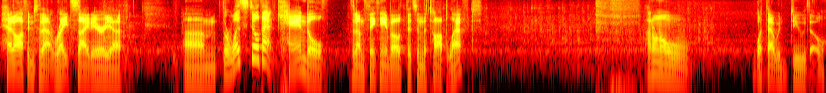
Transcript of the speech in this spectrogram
head off into that right side area. Um, there was still that candle that I'm thinking about that's in the top left. I don't know what that would do, though.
